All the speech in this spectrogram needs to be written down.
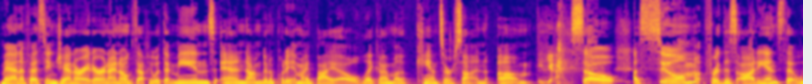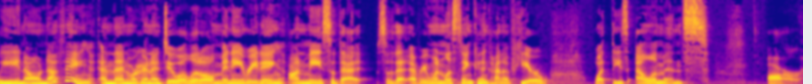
manifesting generator and I know exactly what that means and I'm going to put it in my bio like I'm a cancer sun. Um, yeah. so assume for this audience that we know nothing. And then we're going to do a little mini reading on me so that, so that everyone listening can kind of hear what these elements are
